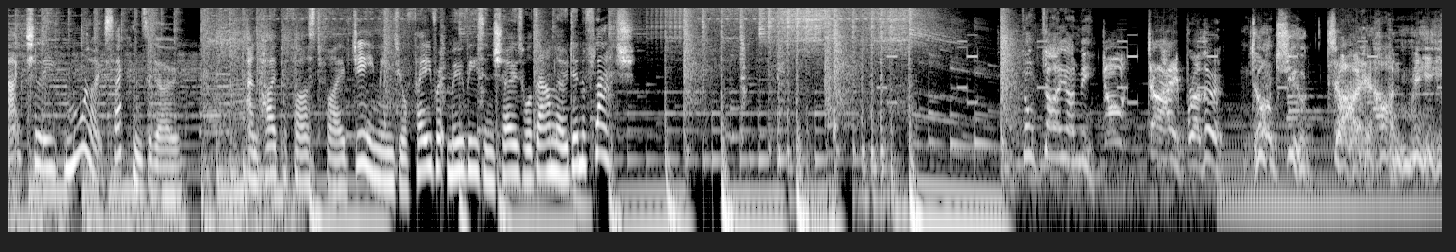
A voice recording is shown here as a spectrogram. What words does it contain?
Actually, more like seconds ago. And hyperfast 5G means your favourite movies and shows will download in a flash. Don't die on me! Don't die, brother! Don't you die on me!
